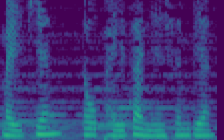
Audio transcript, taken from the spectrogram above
每天都陪在您身边。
